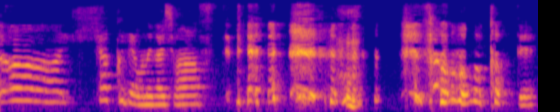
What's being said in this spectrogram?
あー、100でお願いしますって言って。そう、分かって。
